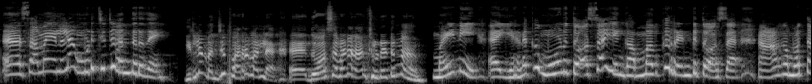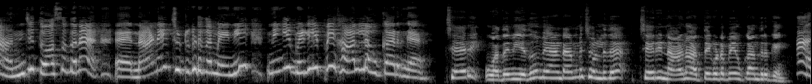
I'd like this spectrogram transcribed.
அஹ், சமையலெல்லாம் முடிச்சிட்டு வந்துருவேன். இல்ல மஞ்சு பரவாயில்ல. தோசை வேணா நான் சுடட்டுமா? மைனி எனக்கு மூணு தோசை எங்க அம்மாவுக்கு ரெண்டு தோசை. ஆக மொத்தம் அஞ்சு தோசை தானே? நானே சுட்டுக்கிடுதேன் மைனி. நீங்க வெளியே போய் ஹால்ல உட்காருங்க. சரி உதவி எதுவும் வேண்டாம்னு சொல்லுத. சரி நானும் அத்தை கூட போய் உட்கார்ந்திருக்கேன் ஆ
